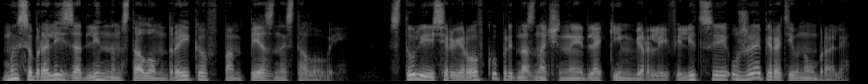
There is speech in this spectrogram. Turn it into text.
Мы собрались за длинным столом Дрейка в помпезной столовой. Стулья и сервировку, предназначенные для Кимберли и Фелиции, уже оперативно убрали.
